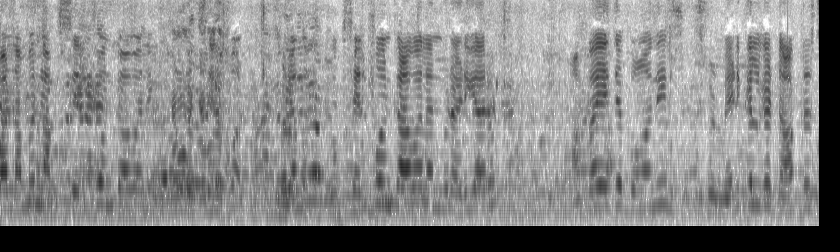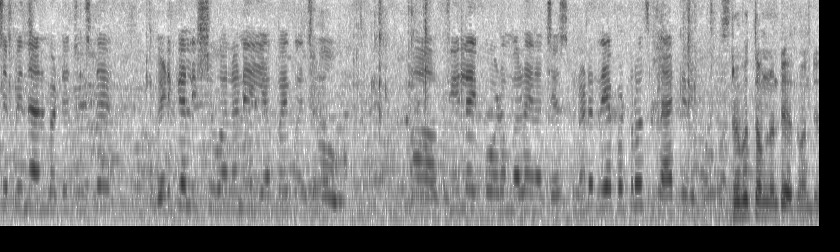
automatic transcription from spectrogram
వాళ్ళ అమ్మ నాకు సెల్ ఫోన్ కావాలి సెల్ ఫోన్ ఒక సెల్ ఫోన్ కావాలని కూడా అడిగారు. అబ్బాయి అయితే బాగుంది. ఇప్పుడు మెడికల్గా డాక్టర్స్ చెప్పిన దాన్ని బట్టి చూస్తే మెడికల్ ఇష్యూ వల్లనే ఈ అబ్బాయి కొంచెం ఫీల్ అయిపోవడం వల్ల ఇలా చేసుకున్నాడు. రేపటి రోజు క్లారిటీ రిపోర్ట్. ప్రభుత్వం నుండి ఎటువంటి?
